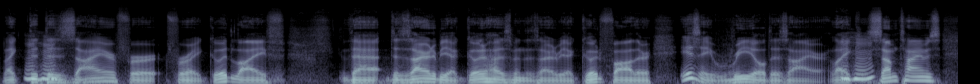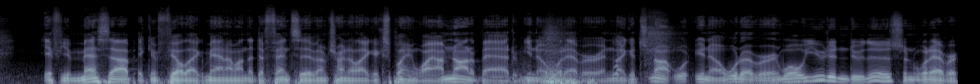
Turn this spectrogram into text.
Like the Mhm. desire for for a good life. That desire to be a good husband, desire to be a good father is a real desire. Like Mhm. sometimes if you mess up, it can feel like, man, I'm on the defensive and I'm trying to like explain why I'm not a bad, you know, whatever. And like, it's not, you know, whatever. And well, you didn't do this and whatever.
